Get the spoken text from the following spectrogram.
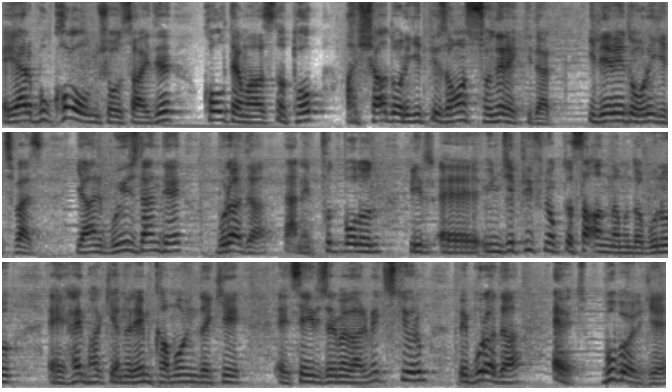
Eğer bu kol olmuş olsaydı kol temasında top aşağı doğru gittiği zaman sönerek gider. İleriye doğru gitmez. Yani bu yüzden de burada yani futbolun bir e, ince püf noktası anlamında bunu e, hem hakemlere hem kamuoyundaki e, seyircilerime vermek istiyorum. Ve burada evet bu bölge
